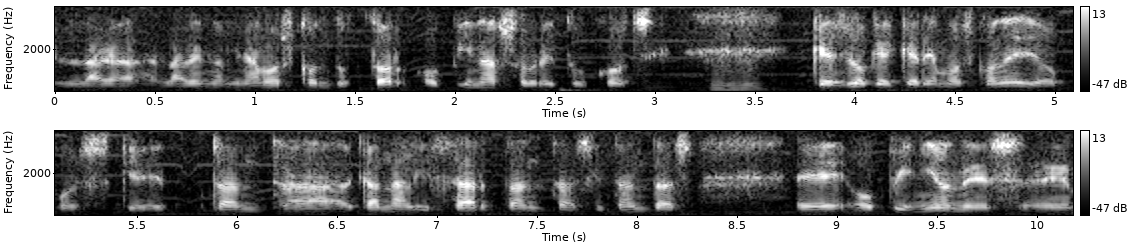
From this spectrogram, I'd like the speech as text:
la, la denominamos Conductor opina sobre tu coche. ¿Qué es lo que queremos con ello? Pues que tanta canalizar tantas y tantas eh, opiniones eh,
